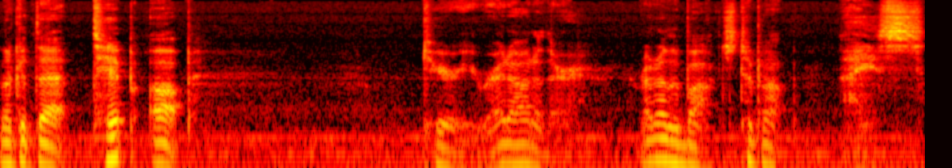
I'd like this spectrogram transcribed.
Look at that, tip up. Carry right out of there. Right out of the box, tip up. Nice.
